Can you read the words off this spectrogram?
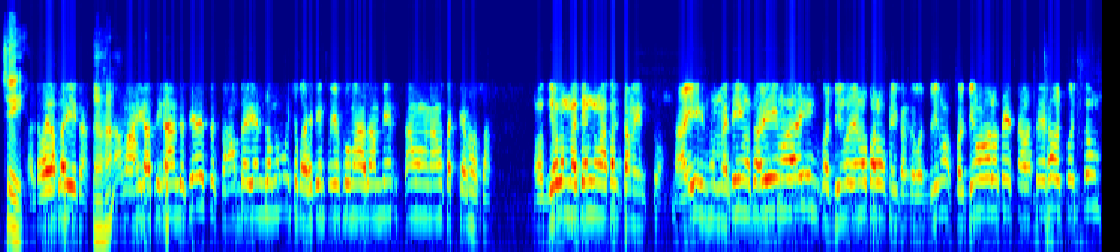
Sí. Al lado de la playita. Ajá. Estábamos ahí vacilando, ¿cierto? Estábamos bebiendo mucho, por ese tiempo yo fumaba también, estábamos en una nota asquerosa. Nos dio con meternos en un apartamento. Ahí nos metimos, salimos de ahí, volvimos de nuevo para el hotel. Cuando volvimos, volvimos para el hotel, estaba cerrado el portón,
